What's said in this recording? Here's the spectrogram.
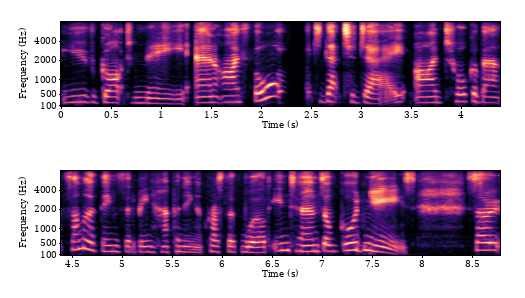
you've got me. And I thought that today I'd talk about some of the things that have been happening across the world in terms of good news. So,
